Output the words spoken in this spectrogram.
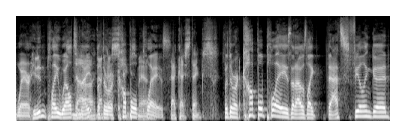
where he didn't play well Nah, tonight, but there were a stinks, couple man. plays. That guy stinks. But there were a couple plays that I was like, that's feeling good.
